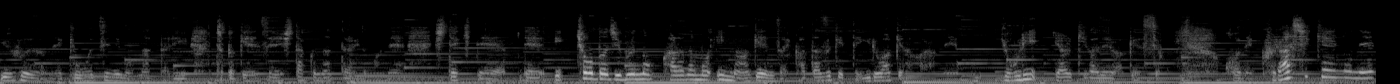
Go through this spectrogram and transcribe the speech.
ていう風なね、気持ちにもなったり、ちょっと厳選したくなったりとかね、してきて、で、ちょうど自分の体も今現在片付けているわけだからね、よりやる気が出るわけですよ。こうね、暮らし系のね、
